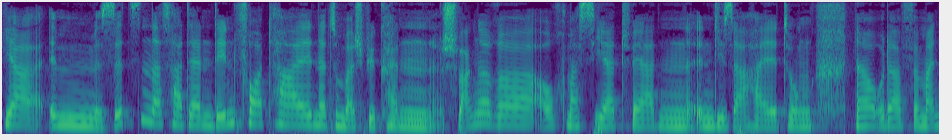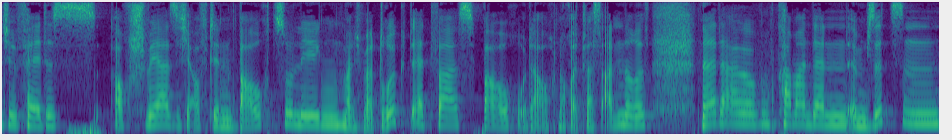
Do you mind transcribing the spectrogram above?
Ja, im Sitzen, das hat dann den Vorteil, ne, zum Beispiel können Schwangere auch massiert werden in dieser Haltung. Ne, oder für manche fällt es auch schwer, sich auf den Bauch zu legen. Manchmal drückt etwas, Bauch oder auch noch etwas anderes. Ne, da kann man dann im Sitzen,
